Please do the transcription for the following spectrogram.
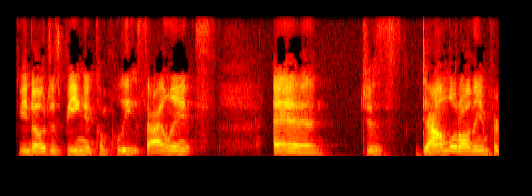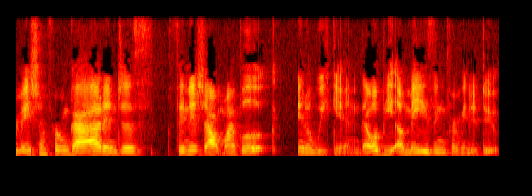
You know, just being in complete silence and just download all the information from God and just finish out my book in a weekend. That would be amazing for me to do.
